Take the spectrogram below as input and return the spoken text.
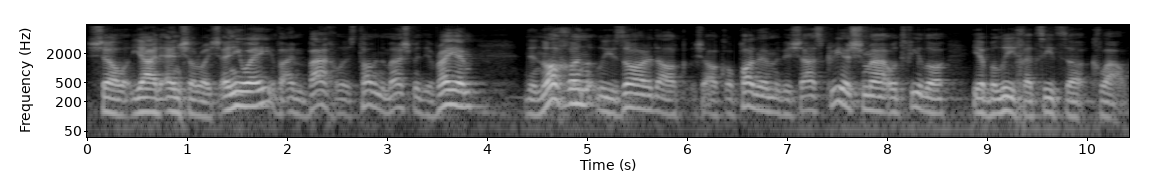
shel yad and shel roish. Anyway, v'ayim bachel is tom the mashmid divrayim the nochon lizar shal kolpanim v'shas kriya shema utfilo klal.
